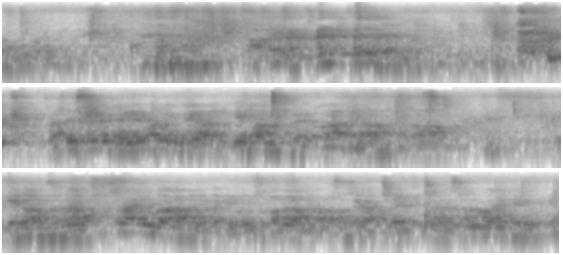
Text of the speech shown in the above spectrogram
건 뭐가 있는데. 자, 실수의 1번인데요. 이계도 함수를 구하래요. 그래서 이계도 함수가 F'라인 구하라는 거니까 미분 두번 하라는 거라서 제가 제일 귀찮은 3번 해드릴게요.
